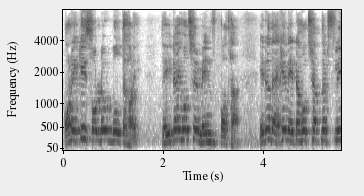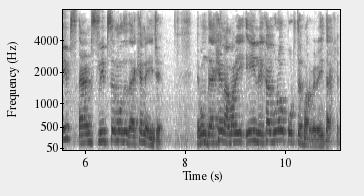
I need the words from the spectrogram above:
অনেকেই সোল্ড আউট বলতে হয়। তো এটাই হচ্ছে মেন কথা। এটা দেখেন, এটা হচ্ছে আপনার স্লিপস অ্যান্ড স্লিপস এর মধ্যে দেখেন এই যে। এবং দেখেন আমার এই এই লেখাগুলোও পড়তে পারবেন, এই দেখেন।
